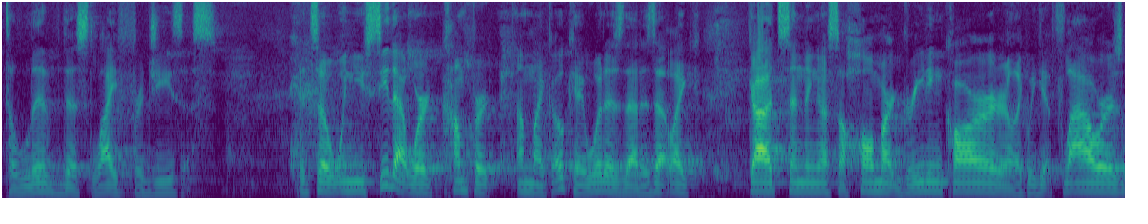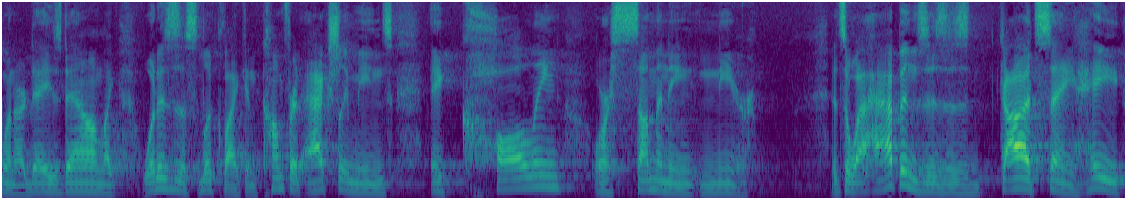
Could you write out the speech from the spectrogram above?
to live this life for Jesus. And so when you see that word comfort, I'm like, okay, what is that? Is that like God sending us a Hallmark greeting card or like we get flowers when our day's down? Like, what does this look like? And comfort actually means a calling or summoning near. And so what happens is, is God saying, hey,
